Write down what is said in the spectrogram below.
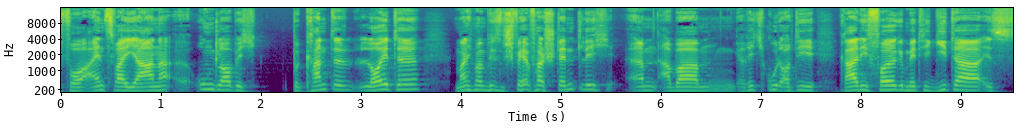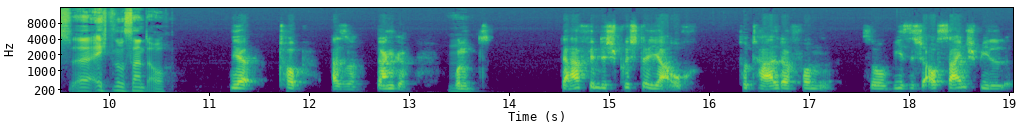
vor ein, zwei Jahren äh, unglaublich bekannte Leute, manchmal ein bisschen schwer verständlich, ähm, aber ähm, richtig gut. Auch die, gerade die Folge mit Higita ist äh, echt interessant auch. Ja, top. Also, danke. Mhm. Und da, finde ich, spricht er ja auch total davon, so wie sich auch sein Spiel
